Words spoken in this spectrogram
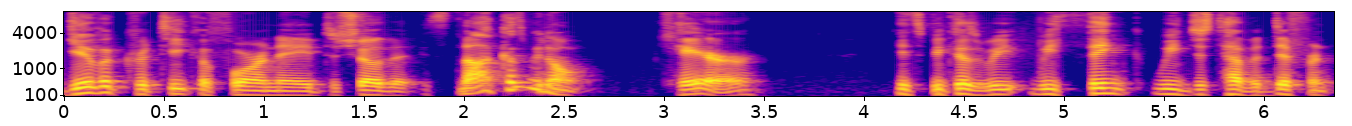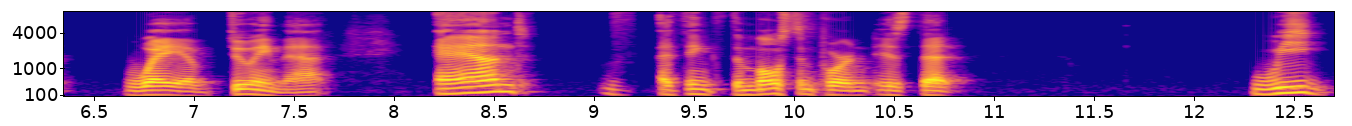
give a critique of foreign aid to show that it's not because we don't care, it's because we we think we just have a different way of doing that. And I think the most important is that we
